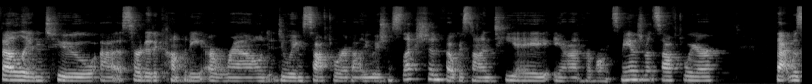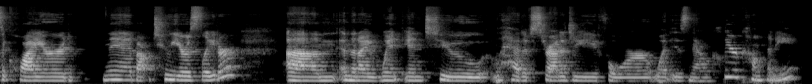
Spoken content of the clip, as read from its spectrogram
Fell into, uh, started a company around doing software evaluation selection focused on TA and performance management software. That was acquired eh, about two years later. Um, and then I went into head of strategy for what is now Clear Company,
